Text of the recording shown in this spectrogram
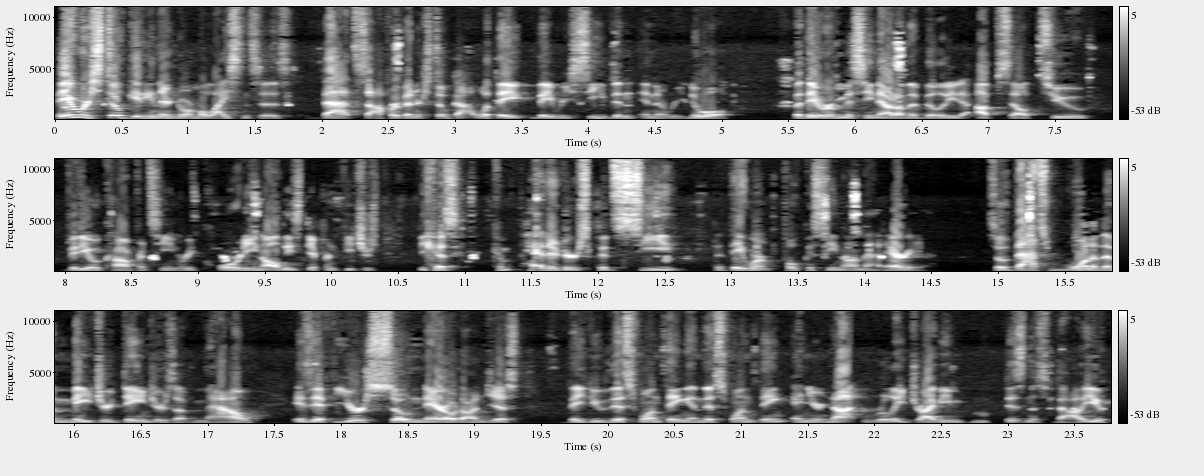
They were still getting their normal licenses. That software vendor still got what they they received in, in a renewal, but they were missing out on the ability to upsell to video conferencing, recording, all these different features because competitors could see that they weren't focusing on that area. So that's one of the major dangers of MAU is if you're so narrowed on just they do this one thing and this one thing and you're not really driving business value,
